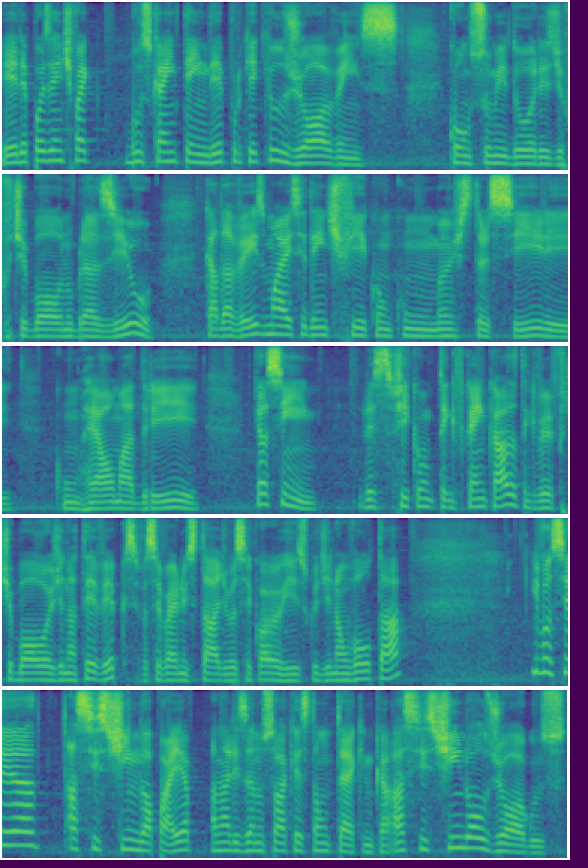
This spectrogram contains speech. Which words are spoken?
E depois a gente vai buscar entender por que, que os jovens consumidores de futebol no Brasil cada vez mais se identificam com Manchester City, com Real Madrid. Porque assim, eles ficam, tem que ficar em casa, tem que ver futebol hoje na TV, porque se você vai no estádio você corre o risco de não voltar. E você assistindo a Paia, analisando só a questão técnica, assistindo aos jogos,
